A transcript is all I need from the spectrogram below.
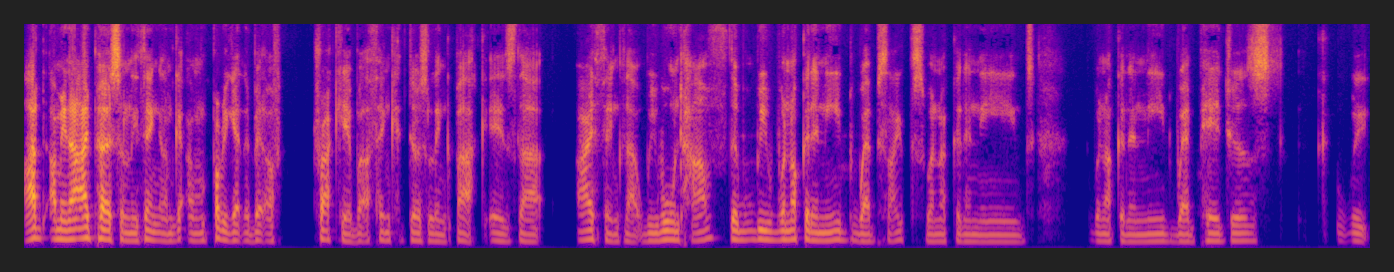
I I mean, I personally think I'm I'm probably getting a bit off track here, but I think it does link back. Is that I think that we won't have that we we're not going to need websites. We're not going to need we're not going to need web pages. We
